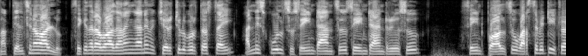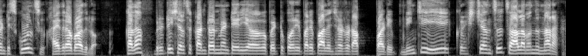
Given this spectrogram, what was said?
మాకు తెలిసిన వాళ్ళు. సికింద్రాబాద్ అనగానే మీకు చర్చిలు గుర్తొస్తాయి. అన్ని schools saint Ann's saint Andrew's saint Paul's వరుస పెట్టి ఇటువంటి స్కూల్స్ హైదరాబాద్లో. కదా? బ్రిటిషర్స్ కంటోన్మెంట్ ఏరియాగా పెట్టుకొని పరిపాలించినటువంటి అప్పటి నుంచి క్రిస్టియన్స్ చాలా మంది ఉన్నారు అక్కడ.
